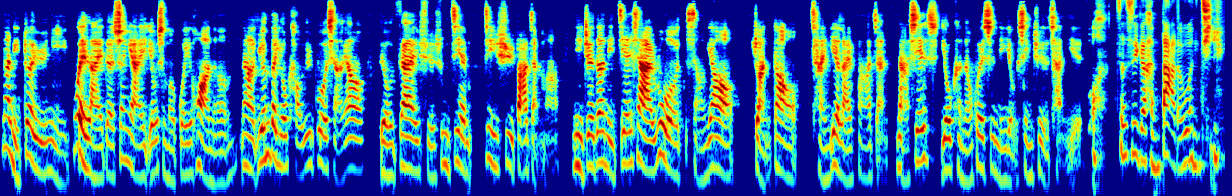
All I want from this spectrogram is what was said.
那你对于你未来的生涯有什么规划呢？那原本有考虑过想要留在学术界继续发展吗？你觉得你接下来若想要转到产业来发展，哪些有可能会是你有兴趣的产业？哇、哦，这是一个很大的问题。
